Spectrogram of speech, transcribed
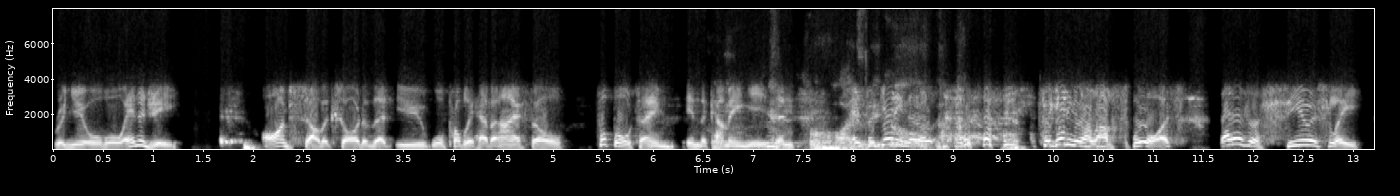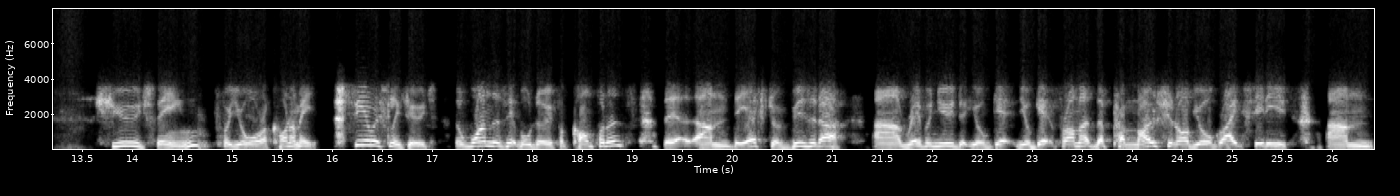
renewable energy. I'm so excited that you will probably have an AFL football team in the coming years. And, Oh, and forgetting that, forgetting that I love sport, that is a seriously huge thing for your economy. Seriously huge. The wonders it will do for confidence, the um, the extra visitor uh, revenue that you'll get you'll get from it, the promotion of your great city um,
